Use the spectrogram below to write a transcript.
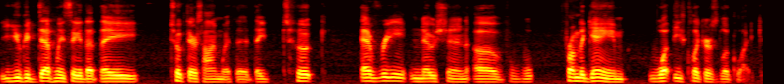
you could definitely see that they took their time with it. They took every notion of from the game what these clickers look like.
